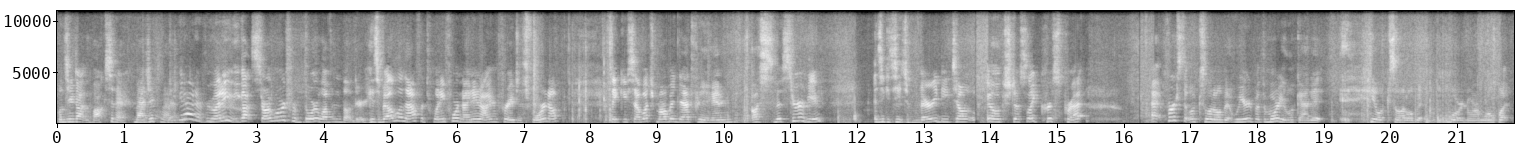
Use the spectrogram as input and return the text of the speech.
What's you got in the box today? Magic, magic. Check it out, everybody. We got Star Lord from Thor: Love and Thunder. He's available now for $24.99 for ages four and up. Thank you so much, Mom and Dad, for getting us this review. As you can see, it's very detailed. It looks just like Chris Pratt. At first it looks a little bit weird, but the more you look at it, he looks a little bit more normal. But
